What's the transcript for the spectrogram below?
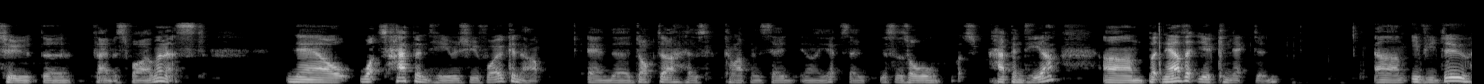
to the famous violinist. Now, what's happened here is you've woken up and the doctor has come up and said, you know, yep, so this is all what's happened here. Um, but now that you're connected, um, if you do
